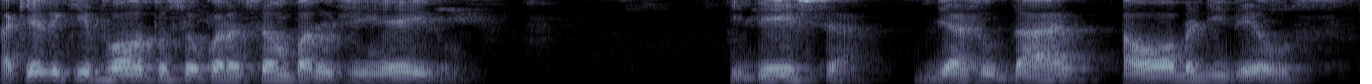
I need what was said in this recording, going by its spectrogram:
Aquele que volta o seu coração para o dinheiro e deixa de ajudar a obra de Deus,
